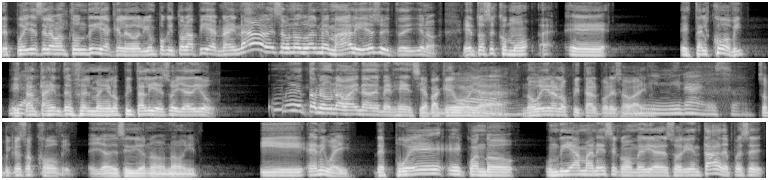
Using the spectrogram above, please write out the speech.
Después ella se levantó un día que le dolió un poquito la pierna y nada, a veces uno duerme mal y eso. Y te- you know. Entonces como eh, está el COVID y tanta gente enferma en el hospital y eso, ella dijo, esto no es una vaina de emergencia, ¿para qué voy a...? No voy a ir al hospital por esa vaina. Y mira eso. So because of COVID, ella decidió no, no ir. Y anyway, después eh, cuando un día amanece como media desorientada, después se-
